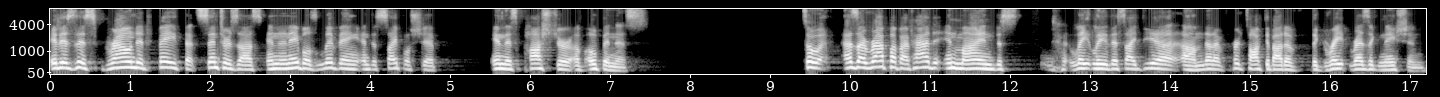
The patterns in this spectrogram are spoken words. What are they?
It is this grounded faith that centers us and enables living and discipleship in this posture of openness. So, as I wrap up, I've had in mind this lately this idea um, that I've heard talked about of the great resignation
